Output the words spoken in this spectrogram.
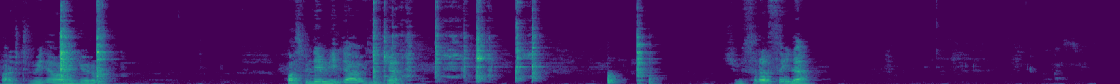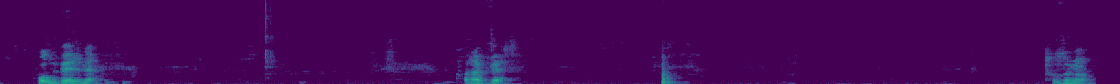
Karıştırmaya devam ediyorum. Fasulyemi ilave edeceğim. Şimdi sırasıyla pul biberini karabiber tuzunu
